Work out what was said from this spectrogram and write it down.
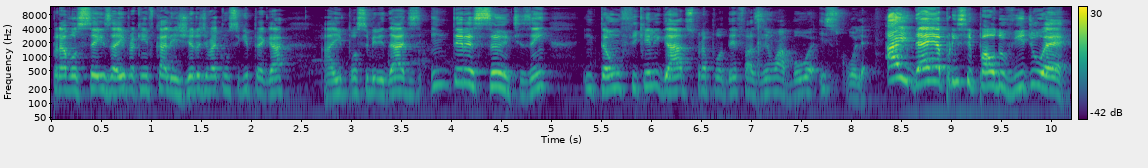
para vocês aí, para quem ficar ligeiro, a gente vai conseguir pegar aí possibilidades interessantes, hein? Então fiquem ligados para poder fazer uma boa escolha. A ideia principal do vídeo é,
